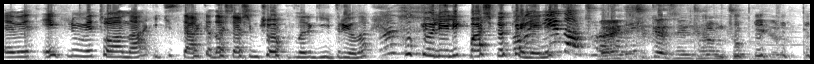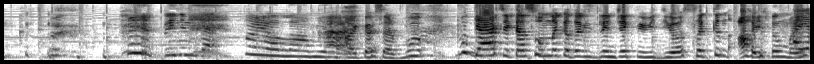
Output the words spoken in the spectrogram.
Evet Eflin ve Tuana ikisi de arkadaşlar şimdi çorapları giydiriyorlar. Bu kölelik başka Baba kölelik. niye dar çorap Ben küçükken senin çorabını çok giydirdim. Benim de. Ay Allah'ım ya arkadaşlar bu bu gerçekten sonuna kadar izlenecek bir video. Sakın ayrılmayın.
